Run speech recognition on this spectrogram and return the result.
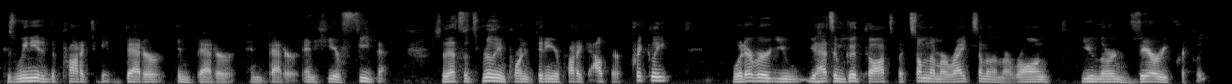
because we needed the product to get better and better and better and hear feedback. So that's what's really important: getting your product out there quickly. Whatever you you had some good thoughts, but some of them are right, some of them are wrong. You learn very quickly,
